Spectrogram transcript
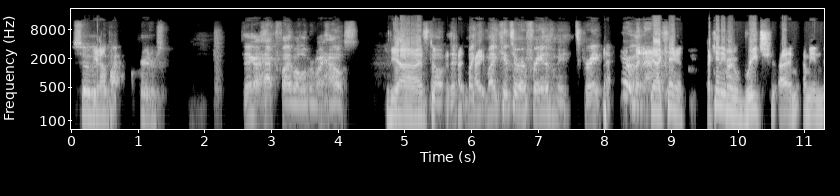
So the, yeah. the creators. They got Hak5 all over my house. Yeah, my, my, my kids are afraid of me. It's great. yeah, I can't. I can't even reach. I, I mean,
